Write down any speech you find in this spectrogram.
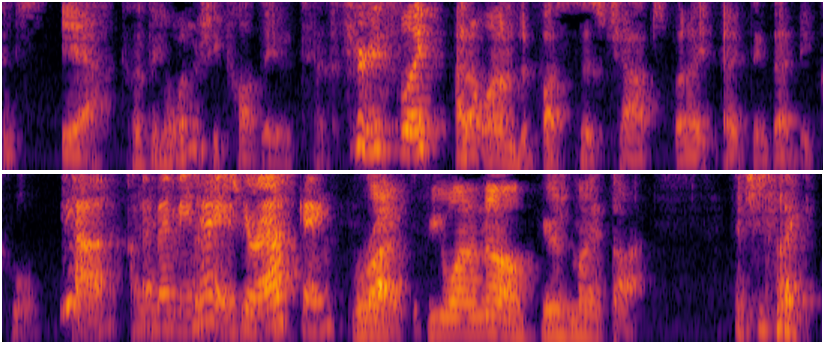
And yeah, because I'm thinking, what if she called David Tennant? Seriously. I don't want him to bust his chops, but I, I think that'd be cool. Yeah. I and I mean, it's such a hey, if you're asking. Right. If you want to know, here's my thought. And she's like,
